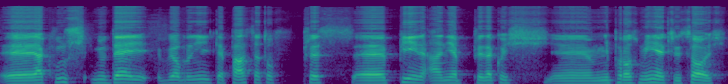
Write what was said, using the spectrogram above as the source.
E, jak już New Day wyobronili te pasy, to w- przez e, pin, a nie przez jakoś e, nieporozumienie czy coś.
